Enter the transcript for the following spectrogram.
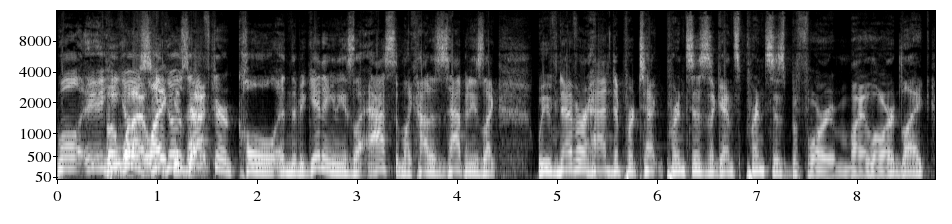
Well, he but goes, like he goes after that, Cole in the beginning, and he's like, asks him like, "How does this happen?" He's like, "We've never had to protect princes against princes before, my lord." Like,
